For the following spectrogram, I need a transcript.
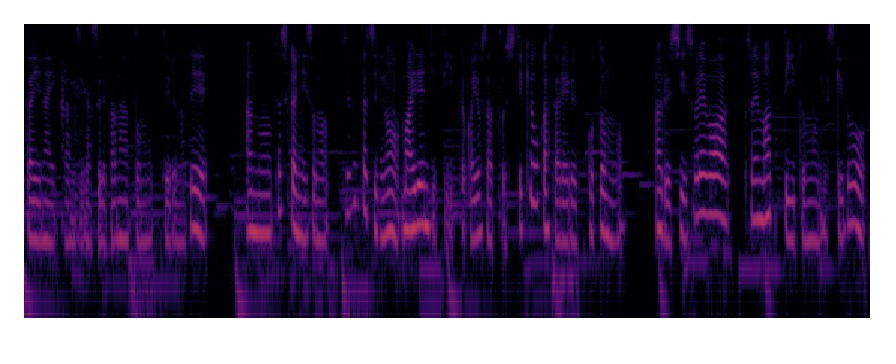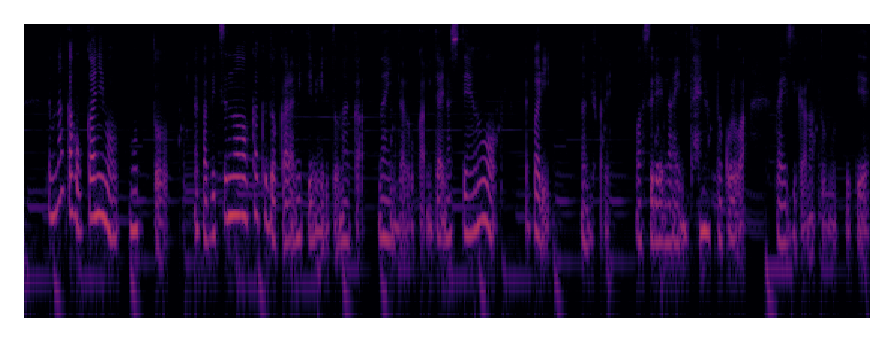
たいない感じがするかなと思ってるので、あの確かにその自分たちの、まあ、アイデンティティとか良さとして強化されることもあるし、それはそれもあっていいと思うんですけど、でもなんか他にももっとなんか別の角度から見てみるとなんかないんだろうかみたいな視点をやっぱりなんですかね忘れないみたいなところは大事かなと思ってて。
